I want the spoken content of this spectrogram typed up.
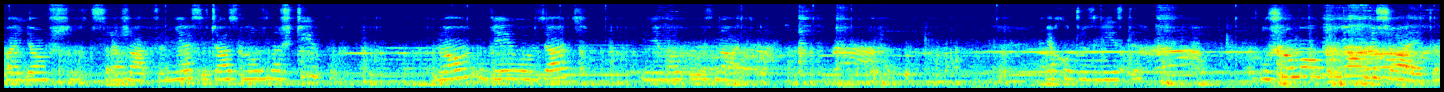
пойдем ш- сражаться. Мне сейчас нужно щит, но где его взять, не могу знать. Я хочу злізти. Ну що мого коня обіжаєте?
